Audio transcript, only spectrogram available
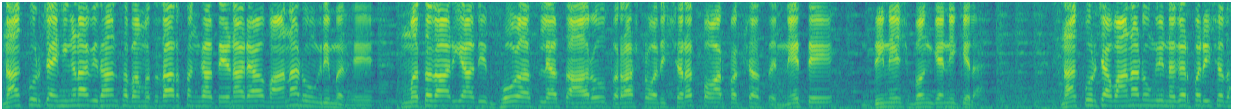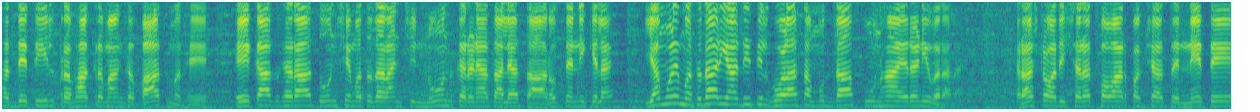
नागपूरच्या हिंगणा विधानसभा मतदारसंघात येणाऱ्या वाना डोंगरीमध्ये मतदार यादीत घोळ असल्याचा आरोप राष्ट्रवादी शरद पवार पक्षाचे नेते दिनेश बंग यांनी केला नागपूरच्या वानाडोंगरी नगर परिषद हद्दीतील प्रभाग क्रमांक पाच मध्ये एकाच घरात दोनशे मतदारांची नोंद करण्यात आल्याचा आरोप त्यांनी केलाय. यामुळे मतदार यादीतील घोळाचा मुद्दा पुन्हा ऐरणीवर आलाय. राष्ट्रवादी शरद पवार पक्षाचे नेते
